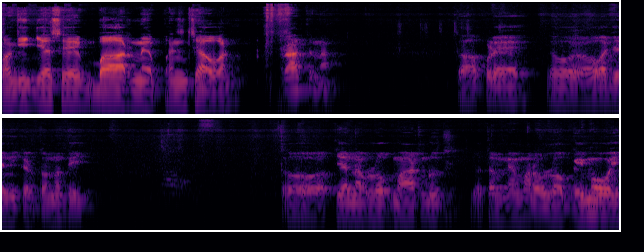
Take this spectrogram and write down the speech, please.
વાગી ગયા છે બાર ને પંચાવન રાતના. તો આપણે એવો અવાજે નીકળતો નથી. તો અત્યારના વ્લોગમાં આટલું જ. જો તમને અમારો વ્લોગ ગમ્યો હોય,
